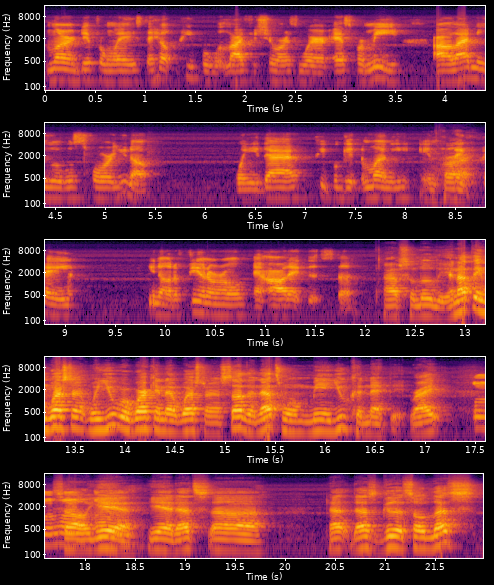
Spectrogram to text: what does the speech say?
learn different ways to help people with life insurance. Where as for me, all I knew it was for you know when you die, people get the money and right. they pay, you know, the funeral and all that good stuff. Absolutely, and I think Western when you were working at Western and Southern, that's when me and you connected, right? Mm-hmm, so yeah, yeah, that's uh, that that's good. So let's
